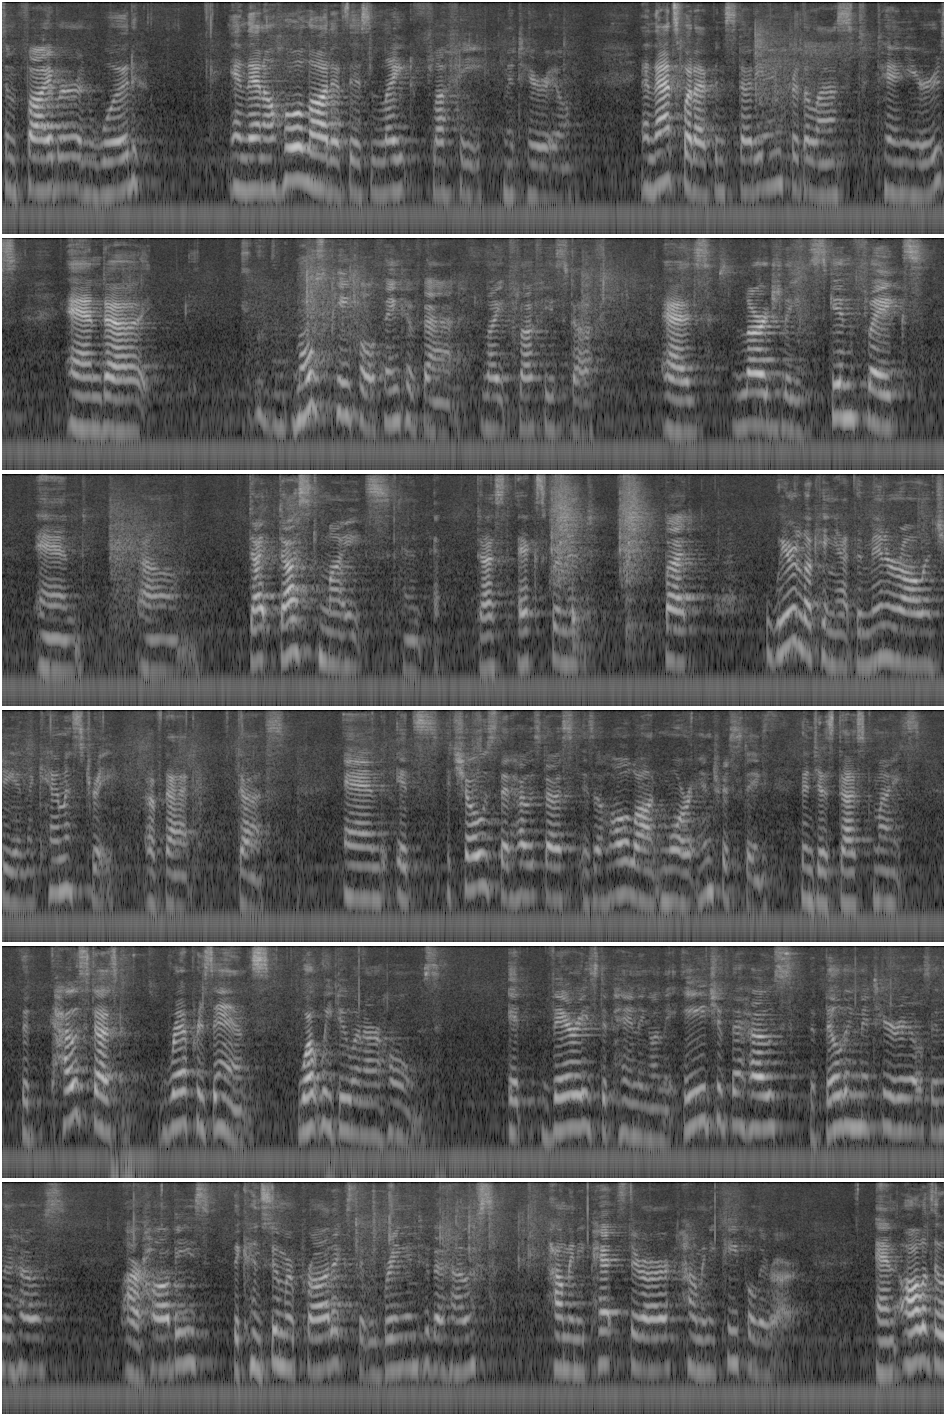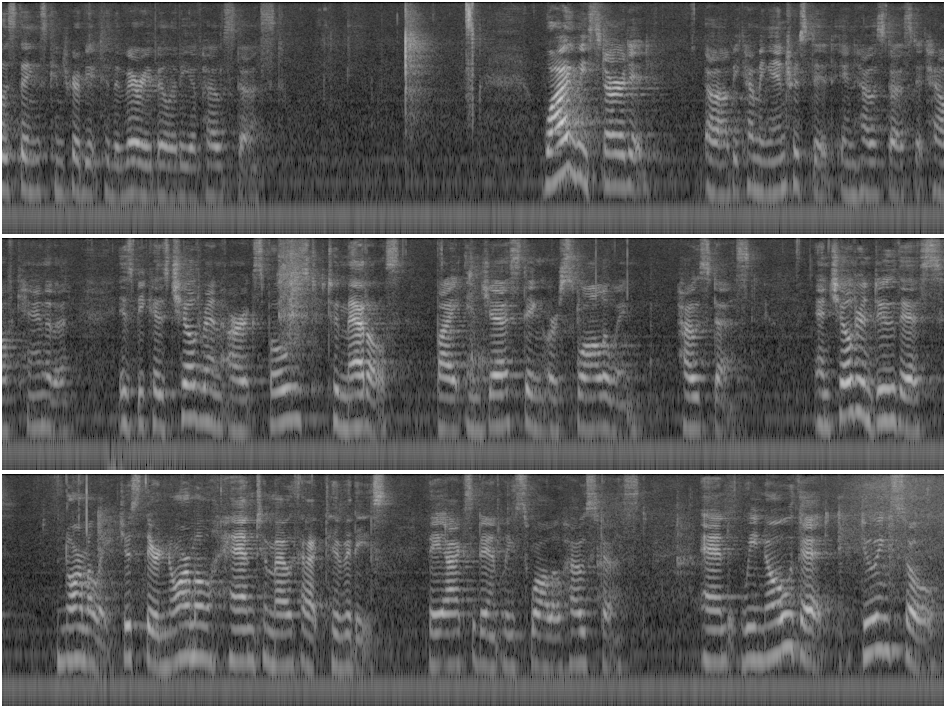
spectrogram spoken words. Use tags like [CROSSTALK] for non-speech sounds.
some fiber and wood, and then a whole lot of this light, fluffy material. And that's what I've been studying for the last 10 years. And uh, most people think of that light, fluffy stuff as largely skin flakes and um, dust mites and dust excrement. But we're looking at the mineralogy and the chemistry of that dust. And it's, it shows that house dust is a whole lot more interesting than just dust mites. The house dust represents what we do in our homes. It varies depending on the age of the house, the building materials in the house, our hobbies, the consumer products that we bring into the house, how many pets there are, how many people there are. And all of those things contribute to the variability of house dust. Why we started uh, becoming interested in house dust at Health Canada is because children are exposed to metals by ingesting or swallowing house dust. And children do this normally, just their normal hand-to-mouth activities. They accidentally swallow house dust. And we know that doing so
